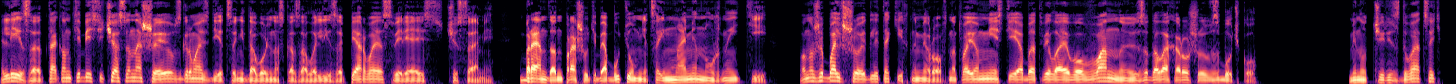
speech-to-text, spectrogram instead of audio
«Лиза, так он тебе сейчас и на шею взгромоздится», — недовольно сказала Лиза, первая, сверяясь с часами. «Брэндон, прошу тебя, будь умницей, маме нужно идти. Он уже большой для таких номеров. На твоем месте я бы отвела его в ванную и задала хорошую взбучку». Минут через двадцать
